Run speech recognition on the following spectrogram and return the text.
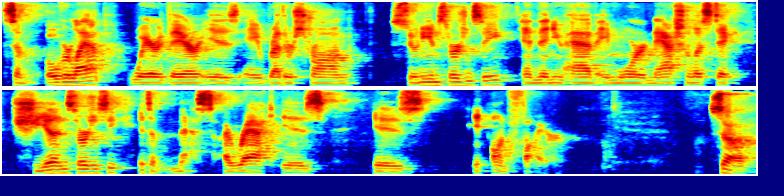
some overlap where there is a rather strong Sunni insurgency, and then you have a more nationalistic Shia insurgency. It's a mess. Iraq is is on fire. So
